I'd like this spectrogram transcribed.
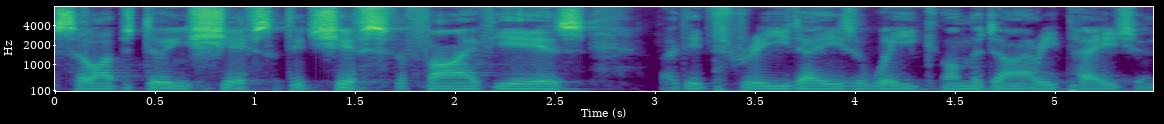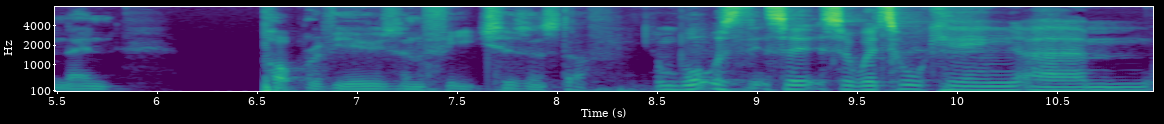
so I was doing shifts. I did shifts for five years. I did three days a week on the diary page, and then pop reviews and features and stuff. And what was the, so? So we're talking um,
